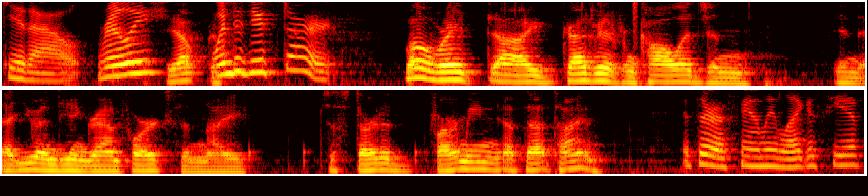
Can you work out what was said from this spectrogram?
Get out. Really? Yep. When did you start? Well, right, uh, I graduated from college and in, at UND in Grand Forks, and I just started farming at that time. Is there a family legacy of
